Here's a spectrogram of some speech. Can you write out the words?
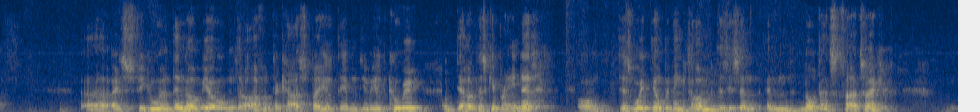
äh, als Figur. Und den haben wir oben drauf und der Kasper hält eben die Weltkugel und der hat das gebrandet und das wollte ich unbedingt haben. Das ist ein, ein Notarztfahrzeug,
